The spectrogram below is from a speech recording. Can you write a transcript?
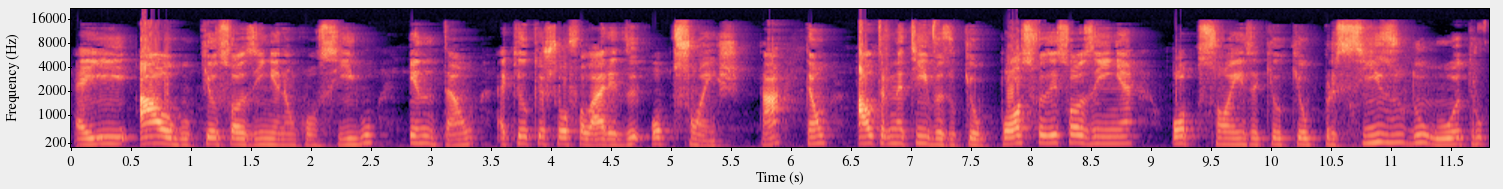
aí algo que eu sozinha não consigo, então aquilo que eu estou a falar é de opções, tá? Então, alternativas, o que eu posso fazer sozinha, opções, aquilo que eu preciso do outro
